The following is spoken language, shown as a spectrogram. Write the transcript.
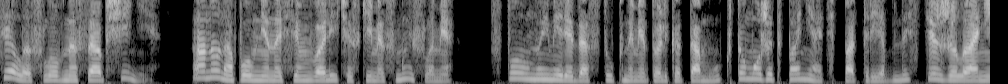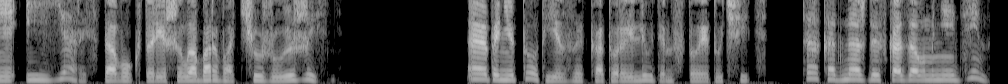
Тело словно сообщение. Оно наполнено символическими смыслами, в полной мере доступными только тому, кто может понять потребности, желания и ярость того, кто решил оборвать чужую жизнь. Это не тот язык, который людям стоит учить. Так однажды сказал мне Дин,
